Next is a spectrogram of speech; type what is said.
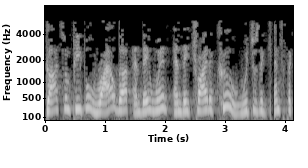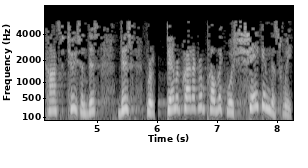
got some people riled up and they went and they tried a coup, which was against the Constitution. This, this Democratic Republic was shaken this week.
